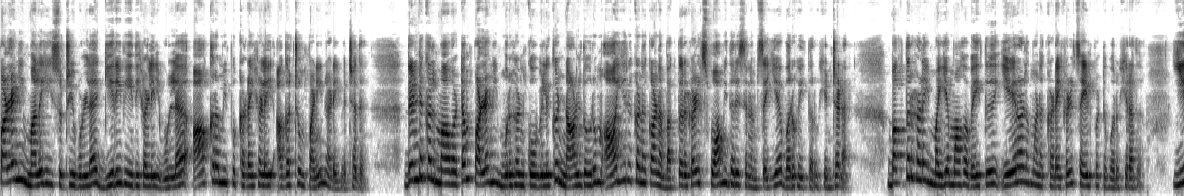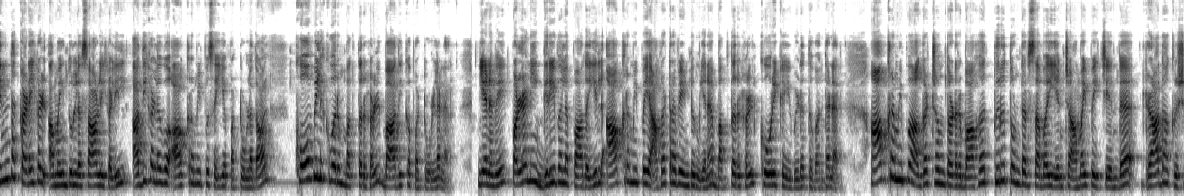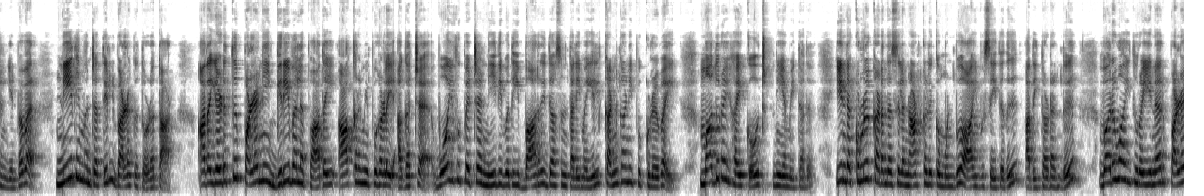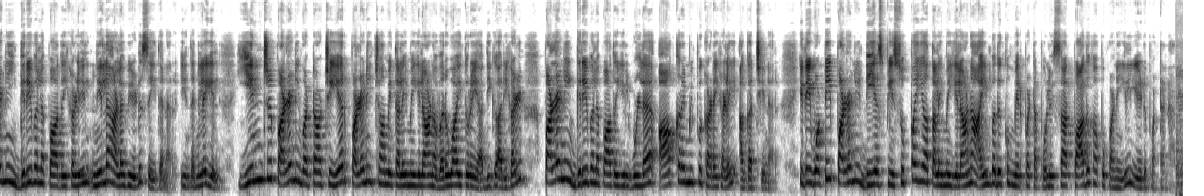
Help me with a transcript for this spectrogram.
பழனி மலையை சுற்றியுள்ள கிரி வீதிகளில் உள்ள ஆக்கிரமிப்பு கடைகளை அகற்றும் பணி நடைபெற்றது. திண்டுக்கல் மாவட்டம் பழனி முருகன் கோவிலுக்கு நாள்தோறும் ஆயிரக்கணக்கான பக்தர்கள் சுவாமி தரிசனம் செய்ய வருகை தருகின்றனர். பக்தர்களை மையமாக வைத்து ஏராளமான கடைகள் செயல்பட்டு வருகிறது. இந்த கடைகள் அமைந்துள்ள சாலைகளில் அதிகளவு ஆக்கிரமிப்பு செய்யப்பட்டுள்ளதால் கோவிலுக்கு வரும் பக்தர்கள் பாதிக்கப்பட்டுள்ளனர். எனவே பழனி கிரிவல பாதையில் ஆக்கிரமிப்பை அகற்ற வேண்டும் என பக்தர்கள் கோரிக்கை விடுத்து வந்தனர். ஆக்கிரமிப்பு அகற்றம் தொடர்பாக திருத்தொண்டர் சபை என்ற அமைப்பைச் சேர்ந்த ராதாகிருஷ்ணன் என்பவர் நீதிமன்றத்தில் வழக்கு தொடுத்தார். அதையடுத்து பழனி கிரிவல பாதை ஆக்கிரமிப்புகளை அகற்ற ஓய்வு பெற்ற நீதிபதி பாரதிதாசன் தலைமையில் கண்காணிப்பு குழுவை மதுரை ஹைகோர்ட் நியமித்தது. இந்த குழு கடந்த சில நாட்களுக்கு முன்பு ஆய்வு செய்தது. அதைத் தொடர்ந்து வருவாய்த்துறையினர் பழனி கிரிவல பாதைகளில் நில அளவீடு செய்தனர். இந்த நிலையில் இன்று பழனி வட்டாட்சியர் பழனிசாமி தலைமையிலான வருவாய்த்துறை அதிகாரிகள் பழனி கிரிவல பாதையில் உள்ள ஆக்கிரமிப்பு கடைகளை அகற்றினர். இதையொட்டி பழனி டிஎஸ்பி சுப்பையா தலைமையிலான ஐம்பதுக்கும் மேற்பட்ட போலீசார் பாதுகாப்பு பணியில் ஈடுபட்டனர்.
